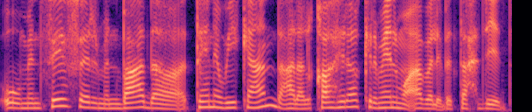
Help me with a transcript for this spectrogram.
ومنسافر من بعدها تاني ويكند على القاهرة كرمال المقابلة بالتحديد.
